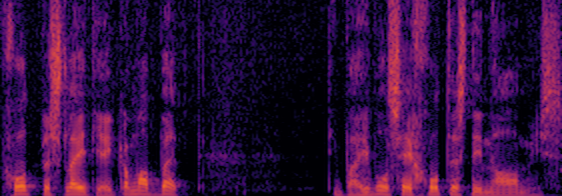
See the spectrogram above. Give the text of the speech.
God besluit jy kan maar bid. Die Bybel sê God is dinamies.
